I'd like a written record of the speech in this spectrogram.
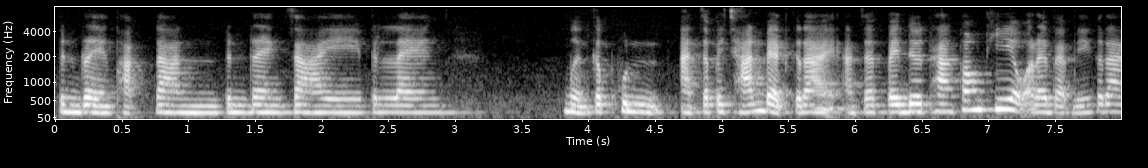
เป็นแรงผลักดัน เป็นแรงใจ เป็นแรงเหมือนกับคุณอาจจะไปชาร์จแบตก็ได้ อาจจะไปเดินทางท่องเที่ยวอะไรแบบนี้ก็ได้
